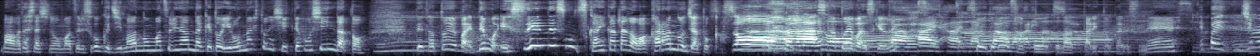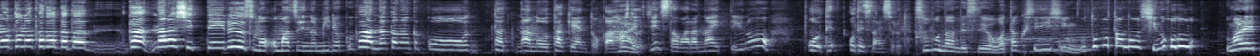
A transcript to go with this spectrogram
まあ私たちのお祭りすごく自慢のお祭りなんだけどいろんな人に知ってほしいんだと。で例えばでも SNS の使い方がわからんのじゃとか。そう 例えばですけどねはいはいそういうところのサポートだったりとかですね。やっぱり地元の方々がなら知っているそのお祭りの魅力がなかなかこうたあの他県とかの人たちに伝わらないっていうのをお手お手伝いするとか。そうなんですよ。私自身もともとあの死ぬほど生まれ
